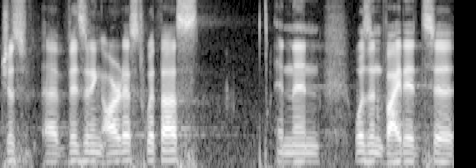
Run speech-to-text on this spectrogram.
just a visiting artist with us and then was invited to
